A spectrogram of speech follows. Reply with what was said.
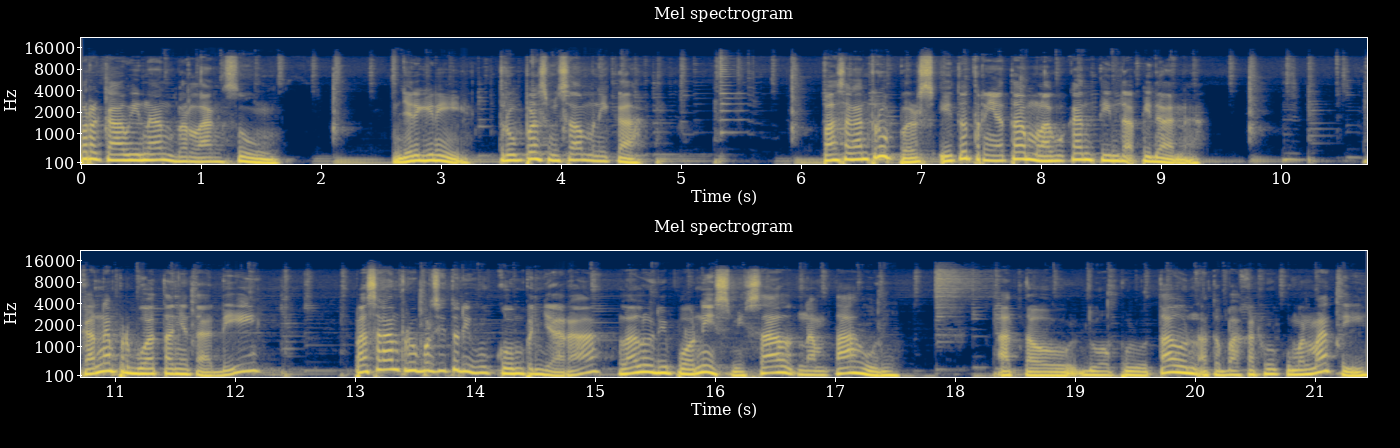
perkawinan berlangsung. Jadi gini, troopers misal menikah. Pasangan troopers itu ternyata melakukan tindak pidana. Karena perbuatannya tadi, pasangan troopers itu dihukum penjara lalu diponis misal 6 tahun atau 20 tahun atau bahkan hukuman mati.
